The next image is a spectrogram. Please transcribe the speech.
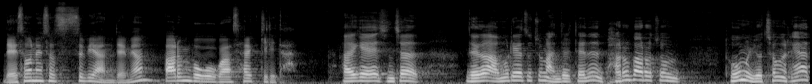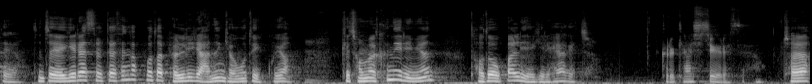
내 선에서 수습이 안 되면 빠른 보고가 살 길이다. 아 이게 진짜 내가 아무리 해도 좀 안 될 때는 바로 바로 좀 도움을 요청을 해야 돼요. 진짜 얘기를 했을 때 생각보다 별일이 아닌 경우도 있고요. 그게 정말 큰일이면 더더욱 빨리 얘기를 해야겠죠. 그렇게 하시지 그랬어요. 저요?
